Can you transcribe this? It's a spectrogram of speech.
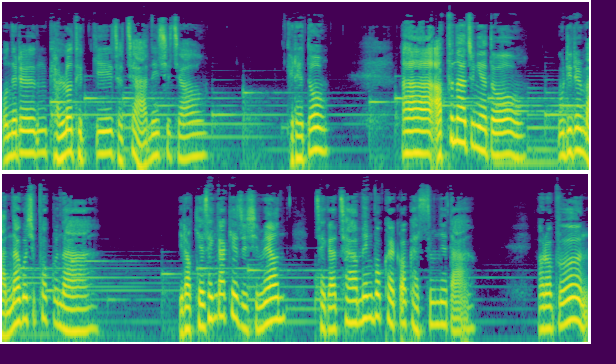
오늘은 별로 듣기 좋지 않으시죠? 그래도, 아, 아픈 와중에도 우리를 만나고 싶었구나. 이렇게 생각해 주시면 제가 참 행복할 것 같습니다. 여러분,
